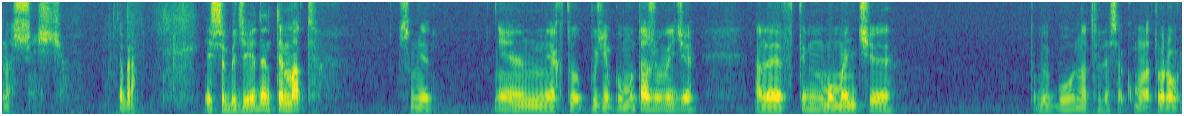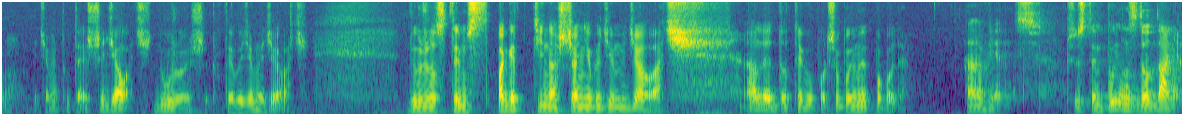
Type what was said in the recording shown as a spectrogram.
Na szczęście. Dobra. Jeszcze będzie jeden temat. W sumie nie wiem, jak to później po montażu wyjdzie, ale w tym momencie to by było na tyle z akumulatorowni. Będziemy tutaj jeszcze działać. Dużo jeszcze tutaj będziemy działać. Dużo z tym spaghetti na ścianie będziemy działać. Ale do tego potrzebujemy pogodę. A więc, przystępując do dania.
